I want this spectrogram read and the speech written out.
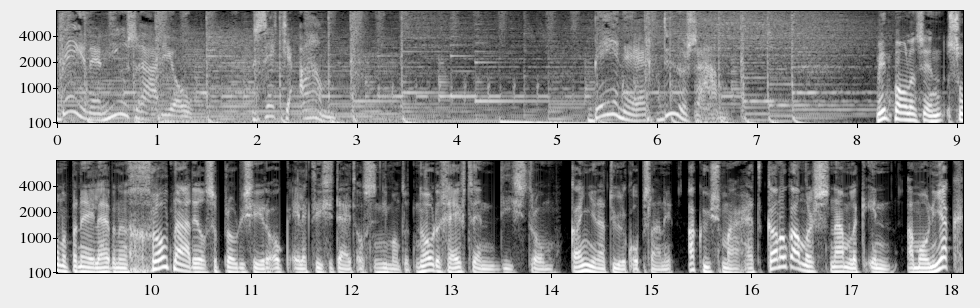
BNR Nieuwsradio. Zet je aan. BNR Duurzaam. Windmolens en zonnepanelen hebben een groot nadeel. Ze produceren ook elektriciteit als niemand het nodig heeft. En die stroom kan je natuurlijk opslaan in accu's, maar het kan ook anders, namelijk in ammoniak.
